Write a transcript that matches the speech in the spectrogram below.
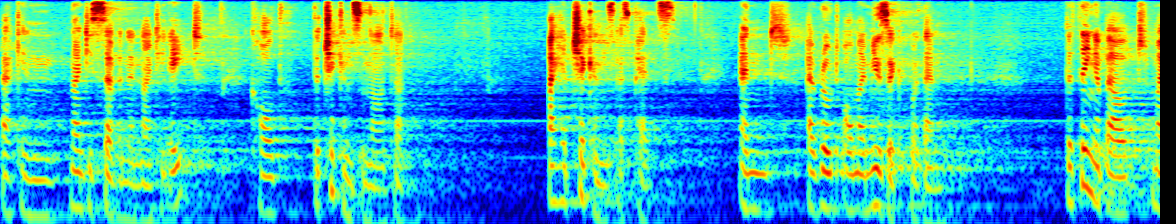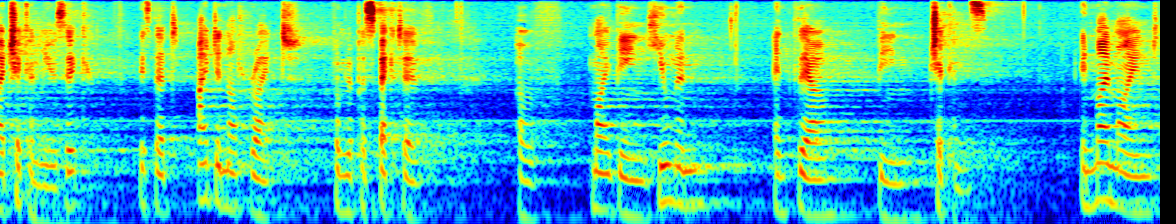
back in 97 and 98 called The Chicken Sonata. I had chickens as pets, and I wrote all my music for them. The thing about my chicken music is that I did not write from the perspective of my being human and their being chickens. In my mind,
